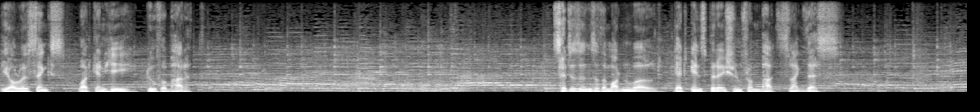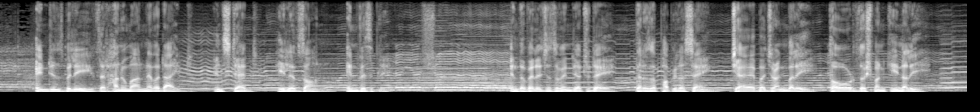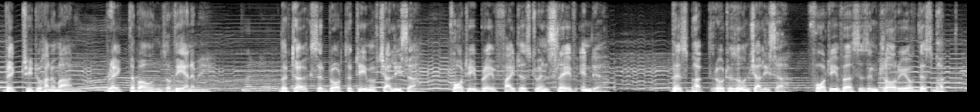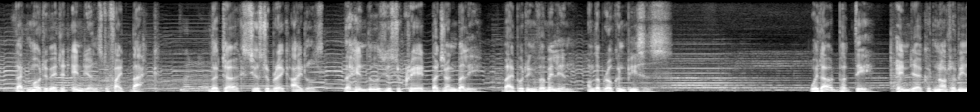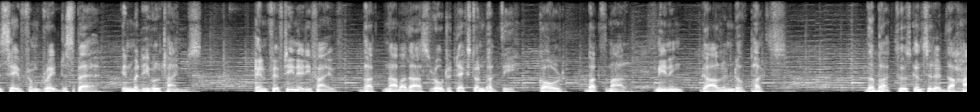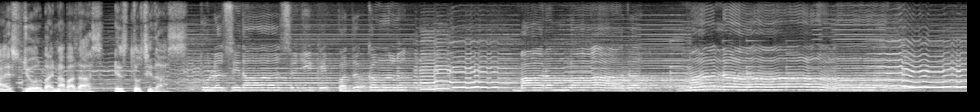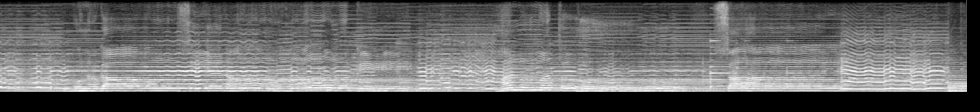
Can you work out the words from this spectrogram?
He always thinks, what can he do for Bharat? Citizens of the modern world get inspiration from bhakts like this. Indians believe that Hanuman never died. Instead, he lives on, invisibly. In the villages of India today, there is a popular saying, Jai Bajrangbali, Tor Dushman ki Nali. Victory to Hanuman, break the bones of the enemy. The Turks had brought the team of Chalisa, 40 brave fighters to enslave India. This Bhakt wrote his own Chalisa, 40 verses in glory of this Bhakt that motivated Indians to fight back. The Turks used to break idols. The Hindus used to create Bajrang Bali by putting vermilion on the broken pieces. Without bhakti, India could not have been saved from great despair in medieval times. In 1585, Bhakt Nabhadas wrote a text on bhakti called Bhaktmal, meaning garland of bhakts. The Bhakt who is considered the highest jewel by Nabhadas is Tulsidas. Tulsidas ji के पद कमल बारंबार हो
